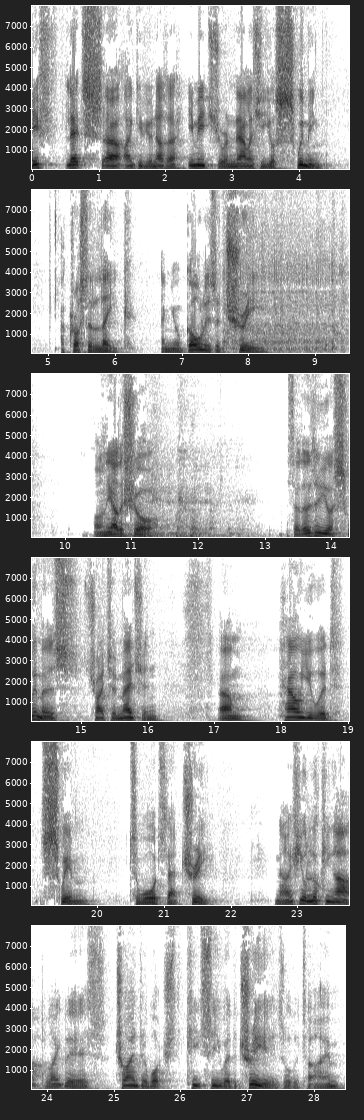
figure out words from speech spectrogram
If, let's, uh, I give you another image or analogy, you're swimming across a lake and your goal is a tree on the other shore. So, those of you who are swimmers, try to imagine um, how you would swim towards that tree. Now, if you're looking up like this, trying to watch, see where the tree is all the time,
